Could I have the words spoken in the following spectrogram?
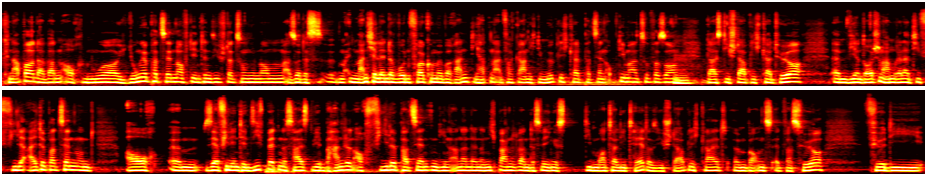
knapper. Da werden auch nur junge Patienten auf die Intensivstation genommen. Also das, in manche Länder wurden vollkommen überrannt. Die hatten einfach gar nicht die Möglichkeit, Patienten optimal zu versorgen. Mhm. Da ist die Sterblichkeit höher. Ähm, wir in Deutschland haben relativ viele alte Patienten und auch ähm, sehr viele Intensivbetten. Das heißt, wir behandeln auch viele Patienten, die in anderen Ländern nicht behandelt werden. Deswegen ist die Mortalität, also die Sterblichkeit ähm, bei uns etwas höher. Für die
